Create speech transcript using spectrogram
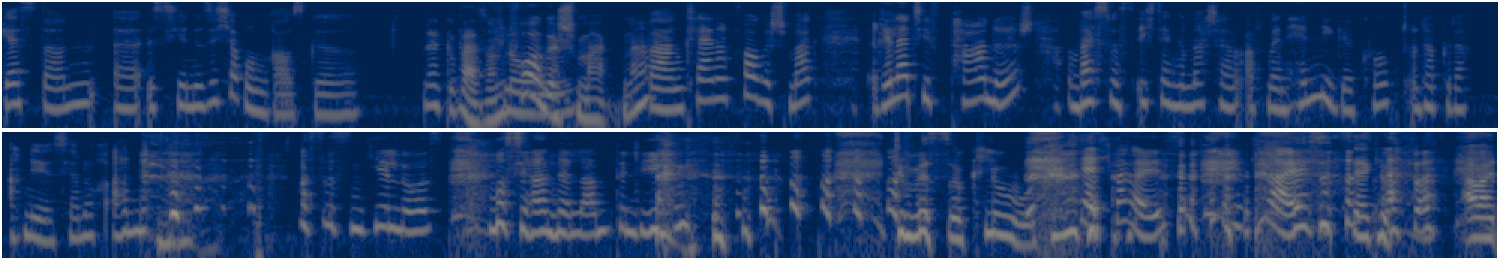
gestern äh, ist hier eine Sicherung rausge... Das war so ein Flogen. Vorgeschmack, ne? War ein kleiner Vorgeschmack, relativ panisch. Und weißt du, was ich dann gemacht habe? Auf mein Handy geguckt und habe gedacht, ach nee, ist ja noch an. was ist denn hier los? Muss ja an der Lampe liegen. Du bist so klug. ja, ich weiß. Ich weiß. Sehr klug. Aber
